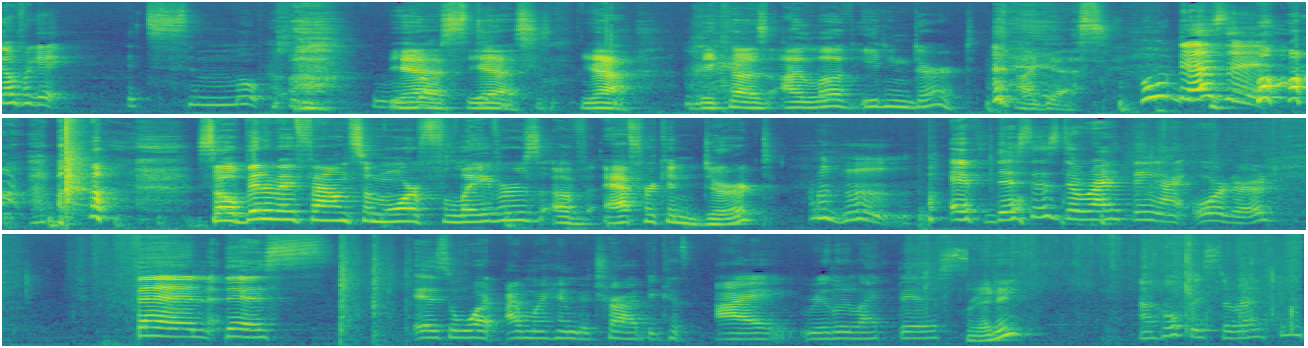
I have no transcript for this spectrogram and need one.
Don't forget, it's smoky. Yes, Roasted. yes, yeah. Because I love eating dirt, I guess. Who doesn't? So Biname found some more flavors of African dirt. If this is the right thing I ordered, then this is what I want him to try because I really like this. Ready? I hope it's the right thing.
